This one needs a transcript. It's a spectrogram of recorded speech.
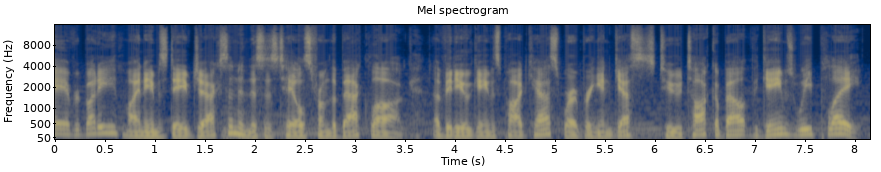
Hey, everybody, my name's Dave Jackson, and this is Tales from the Backlog, a video games podcast where I bring in guests to talk about the games we play.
